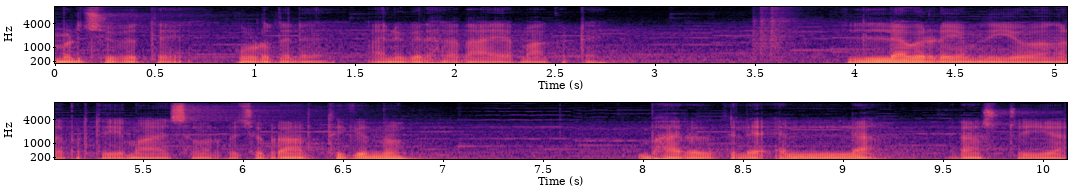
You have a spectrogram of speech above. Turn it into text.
നമ്മുടെ ജീവിതത്തെ കൂടുതൽ അനുഗ്രഹദായമാക്കട്ടെ എല്ലാവരുടെയും നിയോഗങ്ങൾ പ്രത്യേകമായി സമർപ്പിച്ച് പ്രാർത്ഥിക്കുന്നു. ഭാരതത്തിലെ എല്ലാ രാഷ്ട്രീയ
